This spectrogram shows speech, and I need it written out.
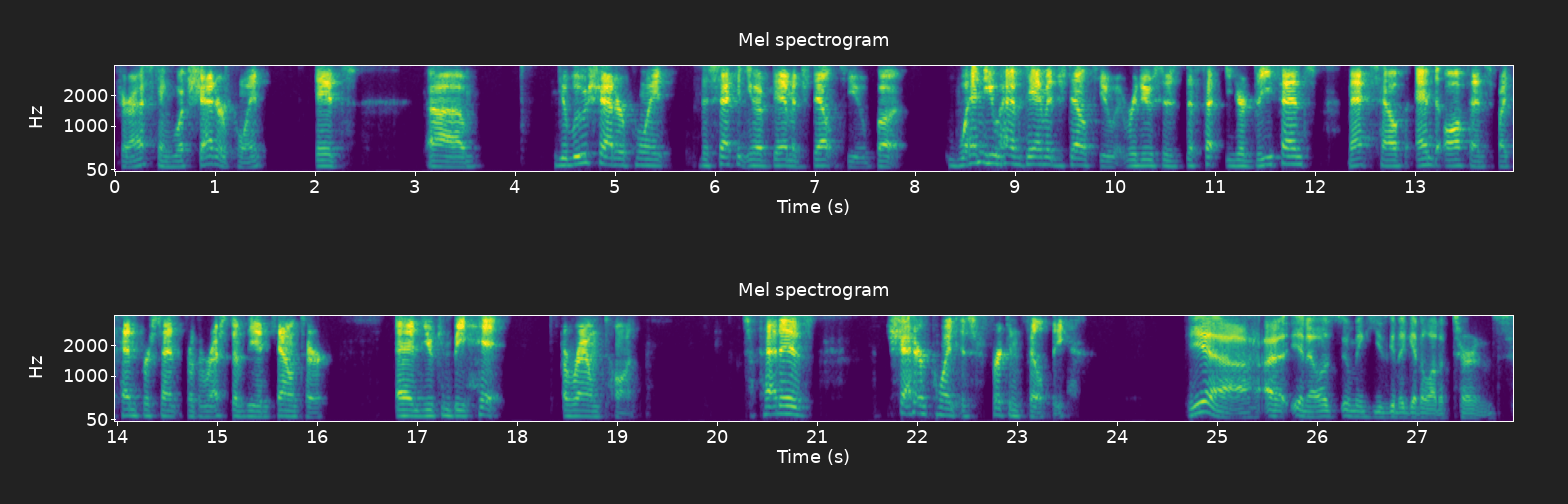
if you're asking what's Shatterpoint, it's um, you lose Shatterpoint the second you have damage dealt to you, but when you have damage dealt to you, it reduces def- your defense, max health, and offense by 10% for the rest of the encounter. And you can be hit around taunt. So that is Shatterpoint is freaking filthy. Yeah, uh, you know, assuming he's going to get a lot of turns,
